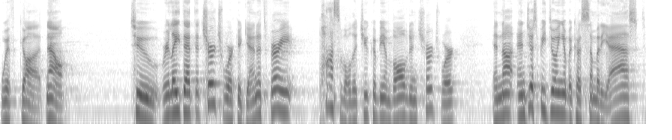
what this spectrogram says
with God. Now, to relate that to church work again, it's very possible that you could be involved in church work and not and just be doing it because somebody asked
